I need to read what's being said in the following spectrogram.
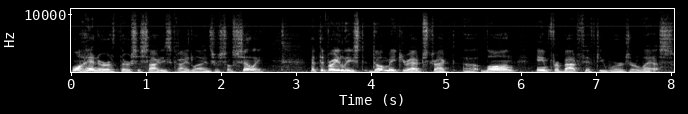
why on earth their society's guidelines are so silly. At the very least, don't make your abstract uh, long, aim for about 50 words or less.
